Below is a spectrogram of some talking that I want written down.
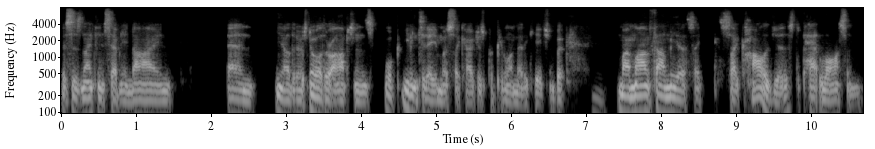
This is 1979. And, you know, there's no other options. Well, even today, most psychiatrists put people on medication. But mm. my mom found me a psych- psychologist, Pat Lawson,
